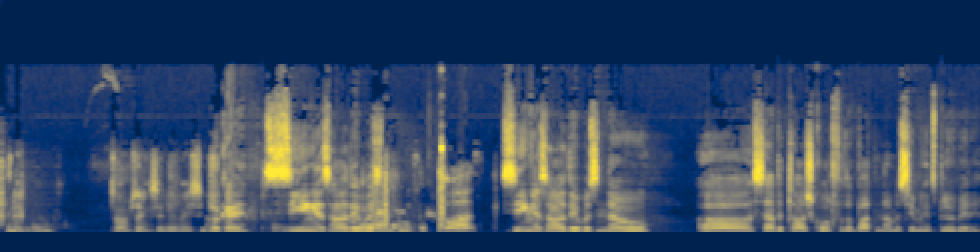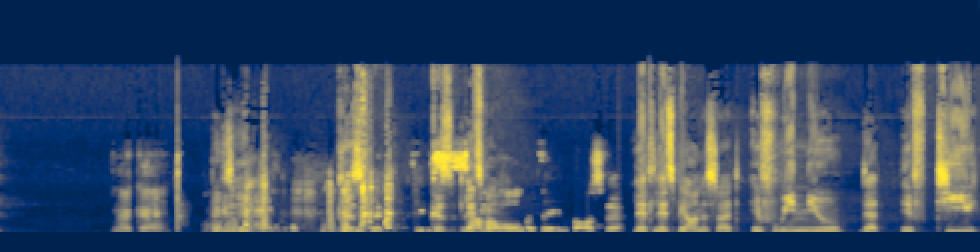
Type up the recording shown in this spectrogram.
Connecting. So I'm saying send me a message. Okay, seeing as how there was Task. seeing as how there was no uh, sabotage called for the button, I'm assuming it's Blueberry. Okay. Because it, because because let's Somehow be, always the imposter. let let's be honest, right? If we knew that if T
